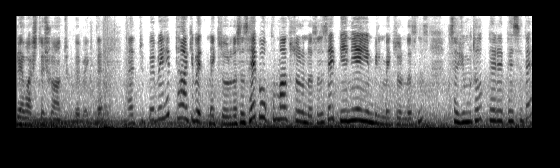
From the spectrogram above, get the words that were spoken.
revaçta şu an tüp bebekte. Yani tüp bebeği hep takip etmek zorundasınız. Hep okumak zorundasınız. Hep yeni yayın bilmek zorundasınız. Mesela yumurtalık PRP'si de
